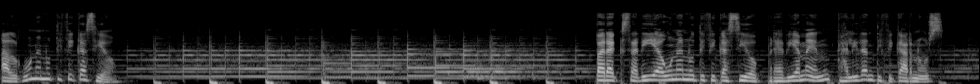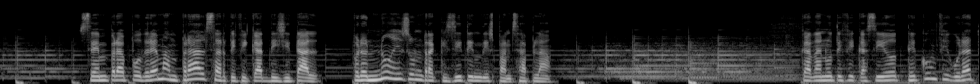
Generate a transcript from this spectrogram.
alguna notificació. Per accedir a una notificació prèviament, cal identificar-nos. Sempre podrem emprar el certificat digital, però no és un requisit indispensable. Cada notificació té configurat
